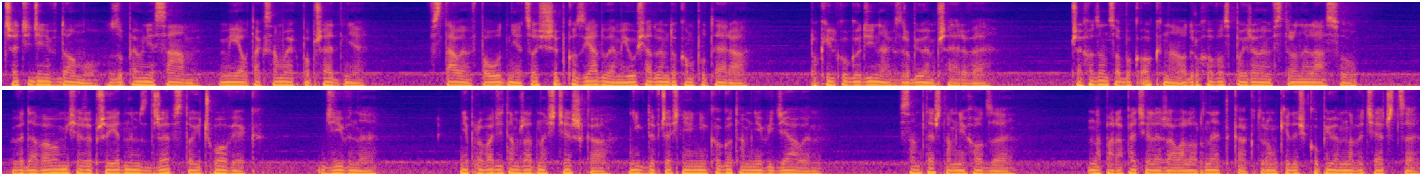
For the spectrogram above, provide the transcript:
Trzeci dzień w domu, zupełnie sam, mijał tak samo jak poprzednie. Wstałem w południe, coś szybko zjadłem i usiadłem do komputera. Po kilku godzinach zrobiłem przerwę. Przechodząc obok okna, odruchowo spojrzałem w stronę lasu. Wydawało mi się, że przy jednym z drzew stoi człowiek. Dziwne. Nie prowadzi tam żadna ścieżka, nigdy wcześniej nikogo tam nie widziałem. Sam też tam nie chodzę. Na parapecie leżała lornetka, którą kiedyś kupiłem na wycieczce.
